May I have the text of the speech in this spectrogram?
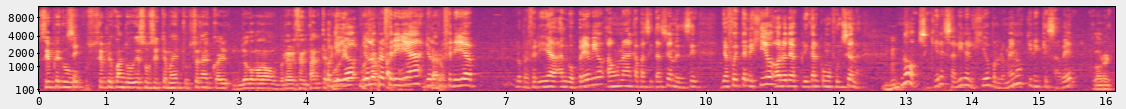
Siempre, que, Sí. siempre y cuando hubiese un sistema de cual yo como representante Porque yo, yo lo preferiría, yo lo preferiría, lo preferiría algo previo a una capacitación, es decir, ya fuiste elegido, ahora te voy a explicar cómo funciona. No, si quieres salir elegido por lo menos tienes que saber, Correcto.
